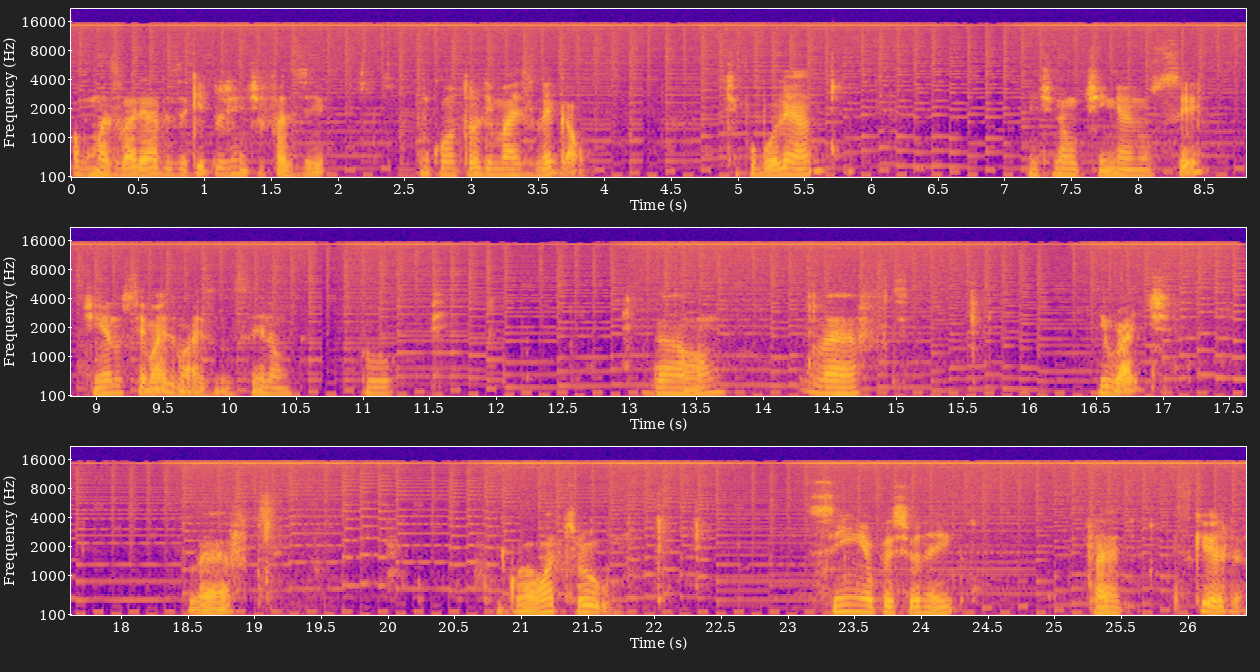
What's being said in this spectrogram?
algumas variáveis aqui para a gente fazer um controle mais legal. Tipo booleano. A gente não tinha no C, tinha no C++, no C não. Up, down, left e right. Left igual a true. Sim, eu pressionei para esquerda.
